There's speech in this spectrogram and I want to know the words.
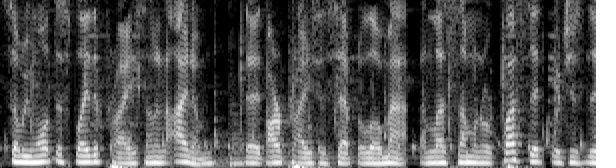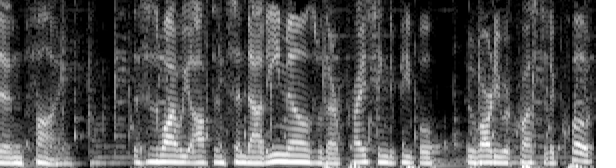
so we won't display the price on an item that our price is set below map, unless someone requests it, which is then fine. This is why we often send out emails with our pricing to people who've already requested a quote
